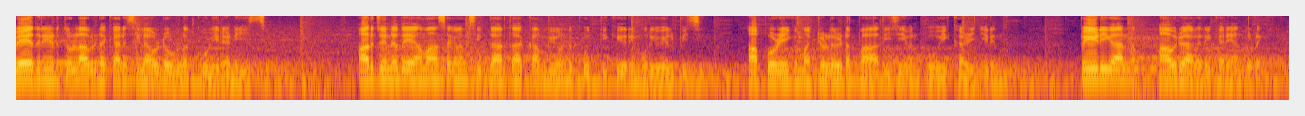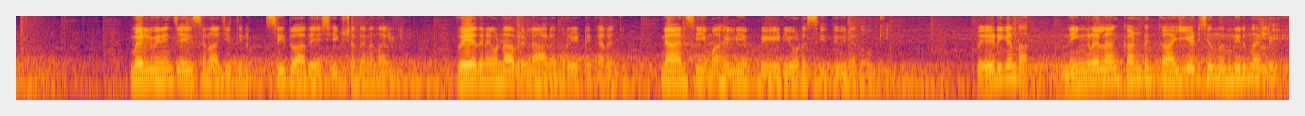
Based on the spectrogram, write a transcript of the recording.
വേദനയെടുത്തുള്ള അവരുടെ കരച്ചിൽ അവളുടെ ഉള്ള കുളിരണിയിച്ചു. അർജുന്റെ ദേഹമാസകലം സിദ്ധാർത്ഥ ആ കമ്പി കൊണ്ട് കുത്തിക്കീറി മുറിവേൽപ്പിച്ച് അപ്പോഴേക്കും മറ്റുള്ളവരുടെ പാതി ജീവൻ പോയി കഴിഞ്ഞിരുന്നു. പേടി കാരണം അവരും അലറിക്കരയാൻ തുടങ്ങി. മെൽവിനും ജെയ്സണും അജിത്തിനും സിധു അതേ ശിക്ഷ തന്നെ നൽകി. വേദന കൊണ്ട് അവരെല്ലാം അലമുറയിട്ട് കരഞ്ഞു. നാൻസിയും അഹല്യയും പേടിയോടെ സിധുവിനെ നോക്കി. പേടിക്കണ്ട നിങ്ങളെല്ലാം കണ്ട് കൈയടിച്ച് നിന്നിരുന്നല്ലേ?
